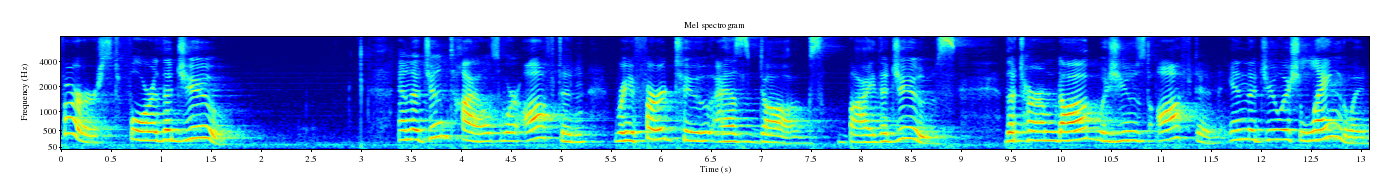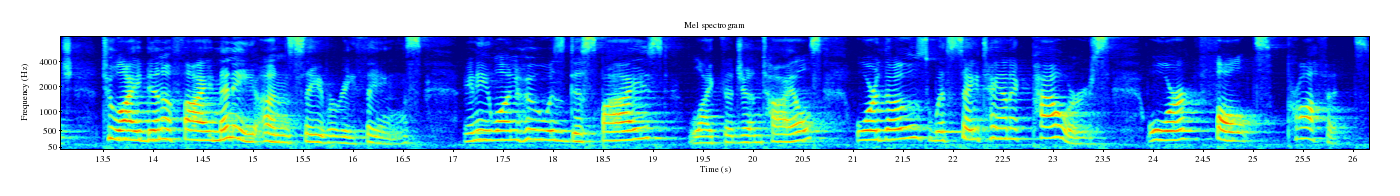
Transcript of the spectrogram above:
first for the Jew. And the Gentiles were often referred to as dogs by the Jews. The term dog was used often in the Jewish language to identify many unsavory things. Anyone who was despised, like the Gentiles, or those with satanic powers, or false prophets.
